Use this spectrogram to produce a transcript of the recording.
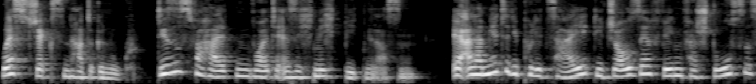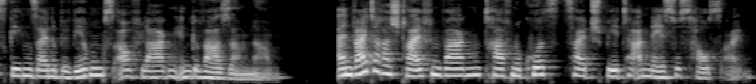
Wes Jackson hatte genug. Dieses Verhalten wollte er sich nicht bieten lassen. Er alarmierte die Polizei, die Joseph wegen Verstoßes gegen seine Bewährungsauflagen in Gewahrsam nahm. Ein weiterer Streifenwagen traf nur kurze Zeit später an Nasos Haus ein.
